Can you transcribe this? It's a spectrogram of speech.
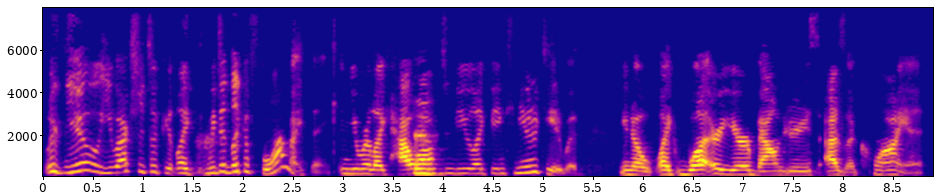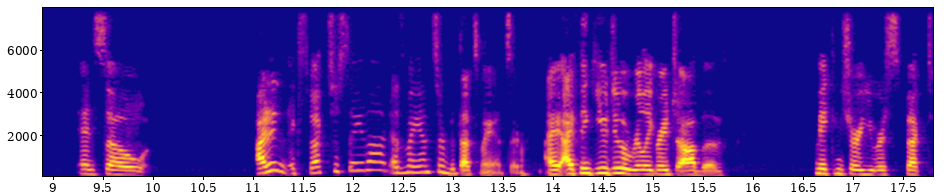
with you, you actually took it like we did like a form, I think. And you were like, how often do you like being communicated with? You know, like what are your boundaries as a client? And so I didn't expect to say that as my answer, but that's my answer. I, I think you do a really great job of making sure you respect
